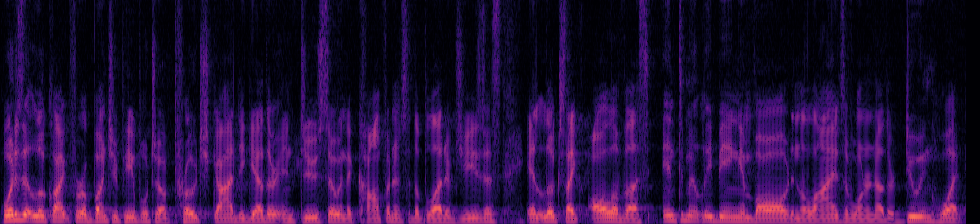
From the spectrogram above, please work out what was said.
What does it look like for a bunch of people to approach God together and do so in the confidence of the blood of Jesus? It looks like all of us intimately being involved in the lives of one another. Doing what?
